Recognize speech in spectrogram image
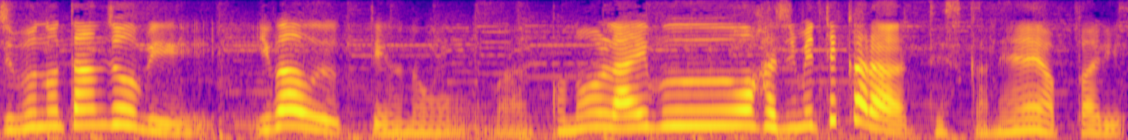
自分の誕生日祝うっていうのはこのライブを始めてからですかねやっぱり。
